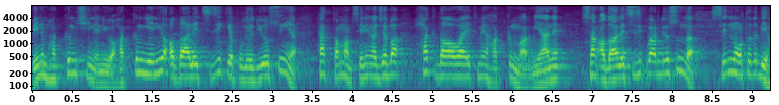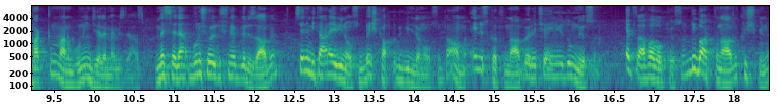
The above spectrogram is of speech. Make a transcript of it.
Benim hakkım çiğneniyor, hakkım yeniyor, adaletsizlik yapılıyor diyorsun ya. Ha tamam senin acaba hak dava etmeye hakkın var mı? Yani sen adaletsizlik var diyorsun da senin ortada bir hakkın var mı? Bunu incelememiz lazım. Mesela bunu şöyle düşünebiliriz abi. Senin bir tane evin olsun, beş katlı bir villan olsun tamam mı? En üst katında böyle çayını yudumluyorsun. Etrafa bakıyorsun. Bir baktın abi kış günü.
